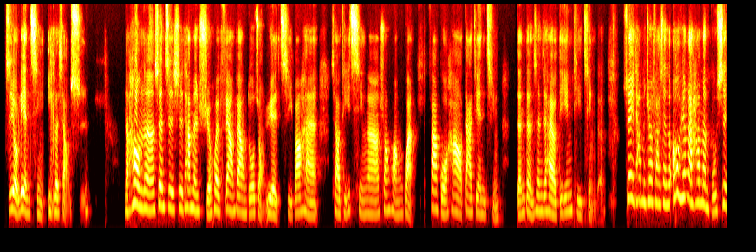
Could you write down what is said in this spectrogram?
只有练琴一个小时，然后呢，甚至是他们学会非常非常多种乐器，包含小提琴啊、双簧管、法国号、大键琴。等等，甚至还有低音提琴的，所以他们就会发现说，哦，原来他们不是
